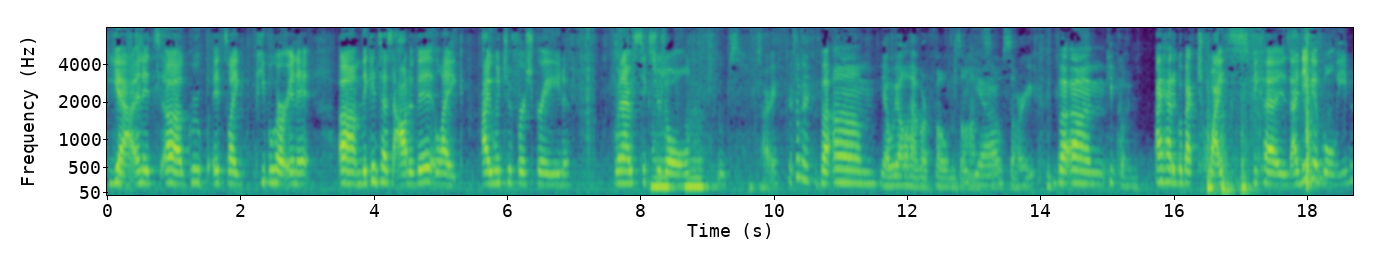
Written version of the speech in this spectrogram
Yeah, and it's a group. It's like people who are in it. Um, they can test out of it. Like I went to first grade when I was six years old. Oops, sorry. It's okay. But um, Yeah, we all have our phones on, Yeah. so sorry. but um, Keep going. I had to go back twice because I did get bullied,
